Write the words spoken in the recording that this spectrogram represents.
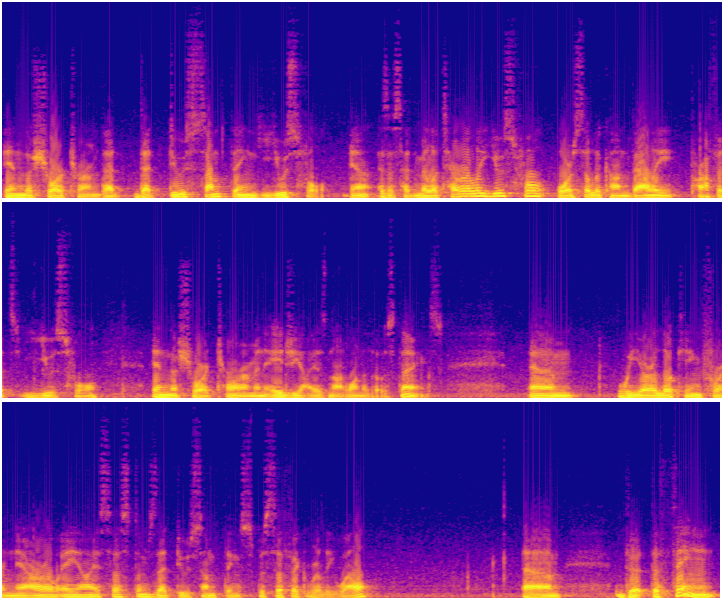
in the short term, that, that do something useful. Yeah? As I said, militarily useful or Silicon Valley profits useful in the short term, and AGI is not one of those things. Um, we are looking for narrow AI systems that do something specific really well. Um, the, the thing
